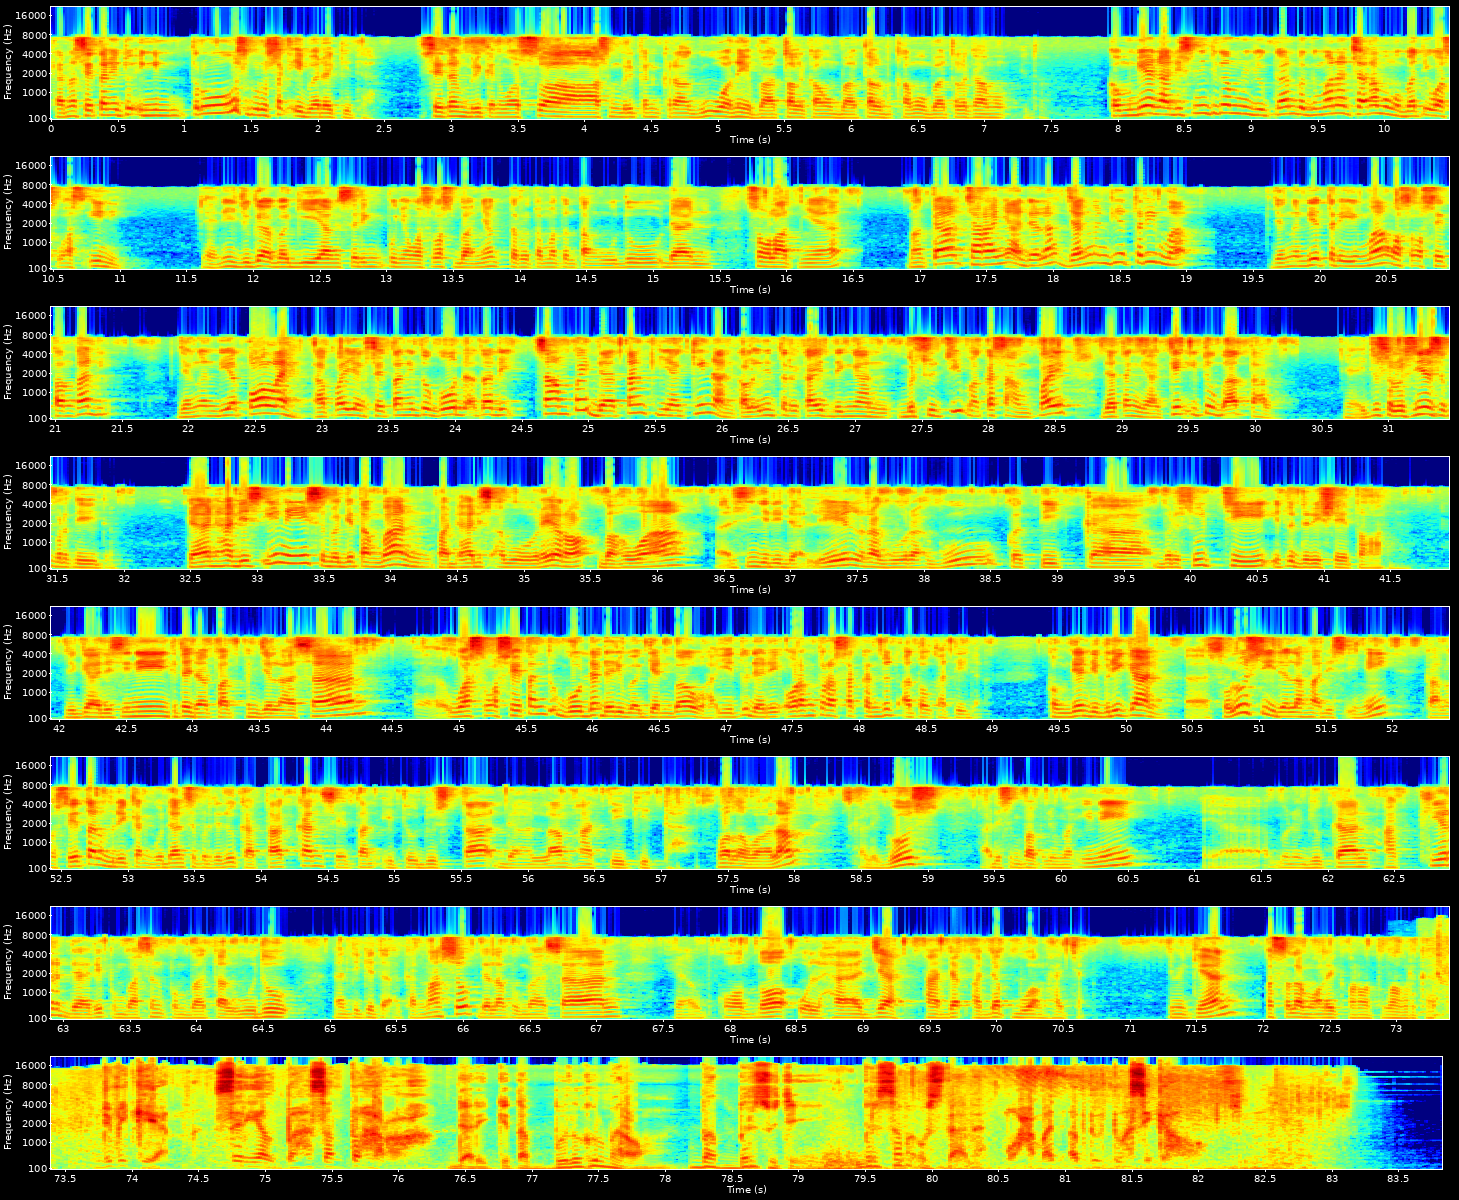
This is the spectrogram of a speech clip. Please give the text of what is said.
Karena setan itu ingin terus merusak ibadah kita. Setan memberikan waswas, memberikan keraguan, nih batal kamu, batal kamu, batal kamu. Gitu. Kemudian hadis ini juga menunjukkan bagaimana cara mengobati waswas ini. Ya, ini juga bagi yang sering punya waswas banyak, terutama tentang wudhu dan sholatnya. Maka caranya adalah jangan dia terima. Jangan dia terima waswas setan tadi. Jangan dia toleh apa yang setan itu goda tadi. Sampai datang keyakinan. Kalau ini terkait dengan bersuci maka sampai datang yakin itu batal. Ya, itu solusinya seperti itu. Dan hadis ini sebagai tambahan pada hadis Abu Hurairah bahwa hadis ini jadi dalil ragu-ragu ketika bersuci itu dari setan. Jika di sini kita dapat penjelasan was-was setan itu goda dari bagian bawah yaitu dari orang itu rasa kentut atau tidak. Kemudian diberikan uh, solusi dalam hadis ini, kalau setan memberikan godaan seperti itu, katakan setan itu dusta dalam hati kita. Wallahu alam, sekaligus hadis 45 ini ya menunjukkan akhir dari pembahasan pembatal wudhu. Nanti kita akan masuk dalam pembahasan ya ul hajah, adab-adab buang hajat. Demikian, wassalamualaikum warahmatullahi wabarakatuh. Demikian serial bahasan Toharah dari Kitab Bulughul Maram Bab Bersuci bersama Ustaz Muhammad Abdul Tuasikal.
